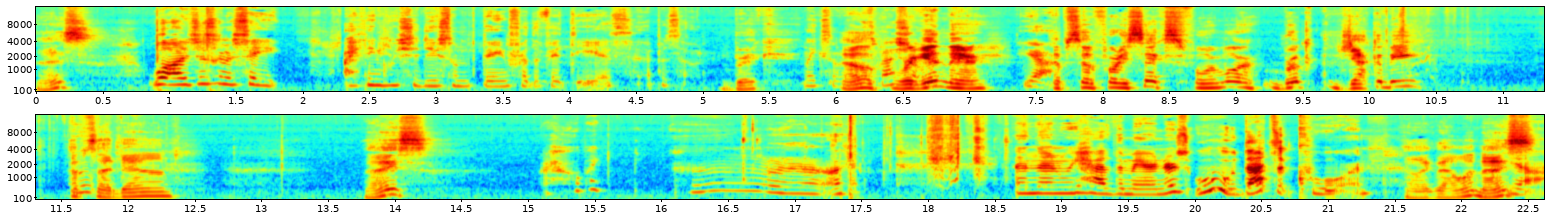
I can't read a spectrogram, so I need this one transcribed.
Nice Well, I was just gonna say, I think we should do something for the 50th episode, brick. like something Oh, special. we're getting there. Yeah. Episode forty-six. Four more. Brook Jacoby. Upside down. Nice. I hope I. Uh, okay. And then we have the Mariners. Ooh, that's a cool one. I like that one. Nice. Yeah.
